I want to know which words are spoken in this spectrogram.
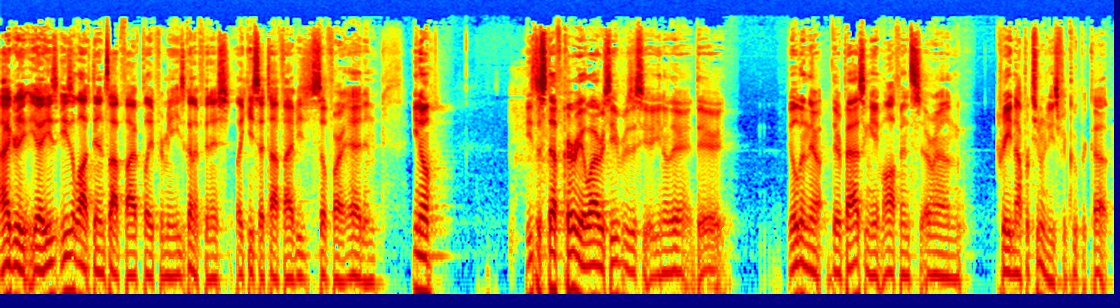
I agree. Yeah, he's he's a locked in top five play for me. He's going to finish like you said, top five. He's so far ahead, and you know, he's the Steph Curry of wide receivers this year. You know, they're they're building their their passing game offense around creating opportunities for Cooper Kupp.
